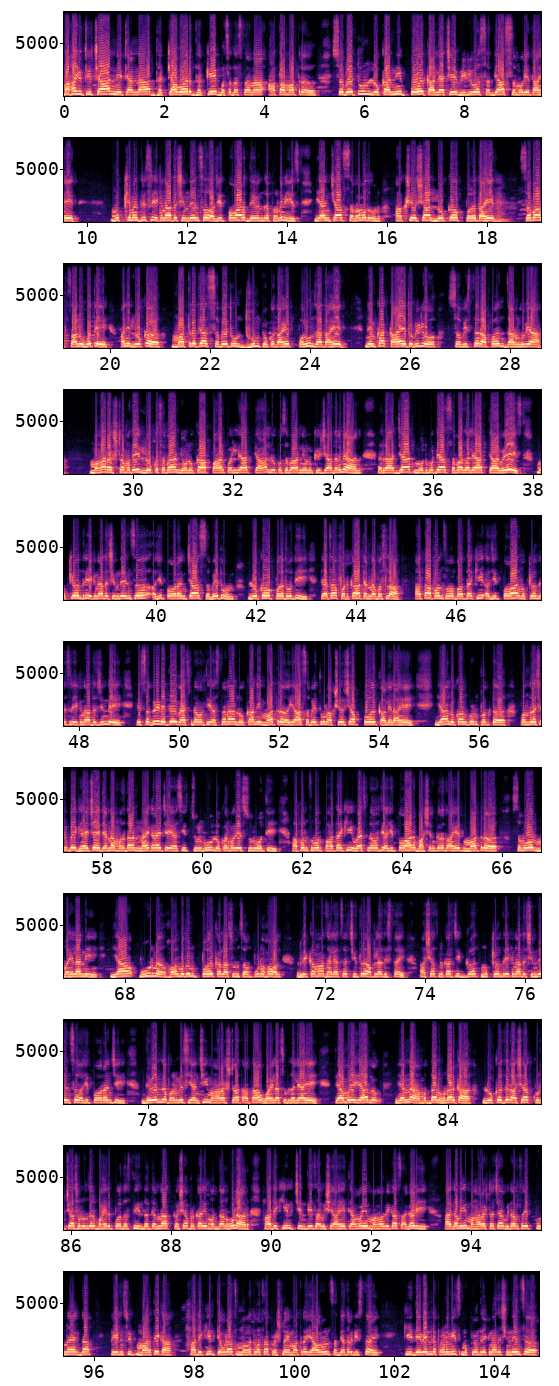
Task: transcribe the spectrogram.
महायुतीच्या नेत्यांना धक्क्यावर धक्के बसत असताना आता मात्र सभेतून लोकांनी पळ काढल्याचे व्हिडिओ सध्या समोर येत आहेत. मुख्यमंत्री श्री एकनाथ शिंदेसह अजित पवार देवेंद्र फडणवीस यांच्या सभामधून अक्षरशः लोक पळत आहेत. सभा चालू होते आणि लोक मात्र त्या सभेतून धूम ठोकत आहेत पळून जात आहेत. नेमका काय आहे तो व्हिडिओ सविस्तर आपण जाणून घेऊया. महाराष्ट्रामध्ये लोकसभा निवडणुका पार पडल्या त्या लोकसभा निवडणुकीच्या दरम्यान राज्यात मोठमोठ्या सभा झाल्या. त्यावेळेस मुख्यमंत्री एकनाथ शिंदेंसह अजित पवारांच्या सभेतून लोक पळत होती. त्याचा फटका त्यांना बसला. आता आपण समोर पाहता की अजित पवार मुख्यमंत्री श्री एकनाथ शिंदे हे सगळे नेते व्यासपीठावरती असताना लोकांनी मात्र या सभेतून अक्षरशः पळ काढलेला आहे. या लोकांकडून फक्त पंधराशे रुपये घ्यायचे आहेत. त्यांना मतदान नाही करायचे अशी चुळबुळ लोकांमध्ये सुरू होती. आपण समोर पाहताय की व्यासपीठावरती अजित पवार भाषण करत आहेत. मात्र समोर महिलांनी या पूर्ण हॉलमधून पळ काढला असून संपूर्ण हॉल रिकामा झाल्याचं चित्र आपल्याला दिसतंय. अशाच प्रकारची गत मुख्यमंत्री एकनाथ शिंदेसह अजित पवारांची देवेंद्र फडणवीस यांची महाराष्ट्रात आता व्हायला सुरू झाली आहे. त्यामुळे या लोक यांना मतदान होणार का? लोक जर अशा खुर्च्या सोडून जर बाहेर पडत असतील तर त्यांना कशा प्रकारे मतदान होणार? हा देखील चिंतेचा विषय आहे. त्यामुळे महाविकास आघाडी आगामी महाराष्ट्राच्या विधानसभेत पुन्हा एकदा क्लीन स्वीप मारते का? हा देखील तेवढाच महत्त्वाचा प्रश्न आहे. मात्र यावरून सध्या तर दिसतंय की देवेंद्र फडणवीस मुख्यमंत्री एकनाथ शिंदेसह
